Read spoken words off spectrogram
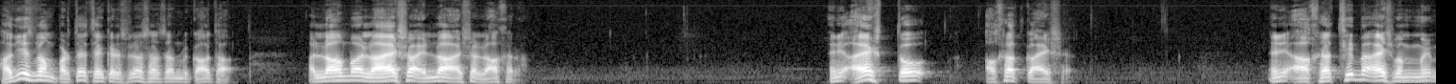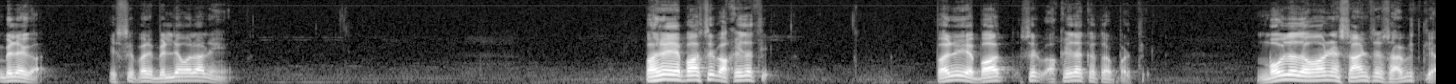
حدیث میں ہم پڑھتے تھے کہ رسول اللہ صلی اللہ علیہ وسلم نے کہا تھا اللہ عائشہ اللہ عائشہ اللہ یعنی عائش تو آخرت کا عائش ہے۔ یعنی آخرت ہی میں عائش ملے گا۔ اس سے پہلے ملنے والا نہیں ہے۔ پہلے یہ بات صرف عقیدت تھی۔ پہلے یہ بات صرف عقیدہ کے طور پر تھی۔ موجودہ زمان نے سائنس سے ثابت کیا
